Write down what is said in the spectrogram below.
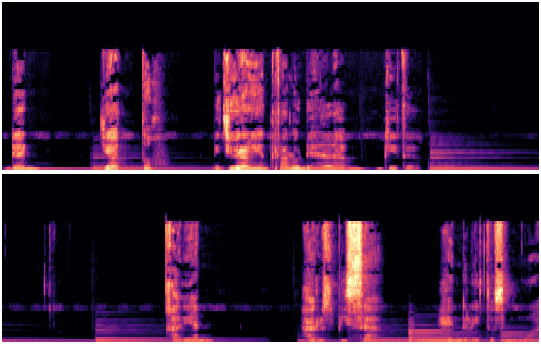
dan jatuh di jurang yang terlalu dalam gitu. Kalian harus bisa handle itu semua.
